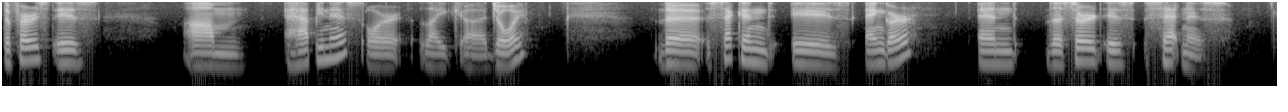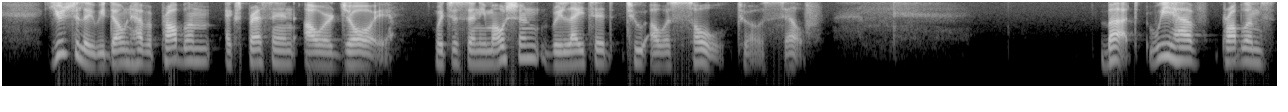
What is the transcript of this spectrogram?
The first is um, happiness or like uh, joy. The second is anger, and the third is sadness. Usually, we don't have a problem expressing our joy, which is an emotion related to our soul, to our self. But we have problems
